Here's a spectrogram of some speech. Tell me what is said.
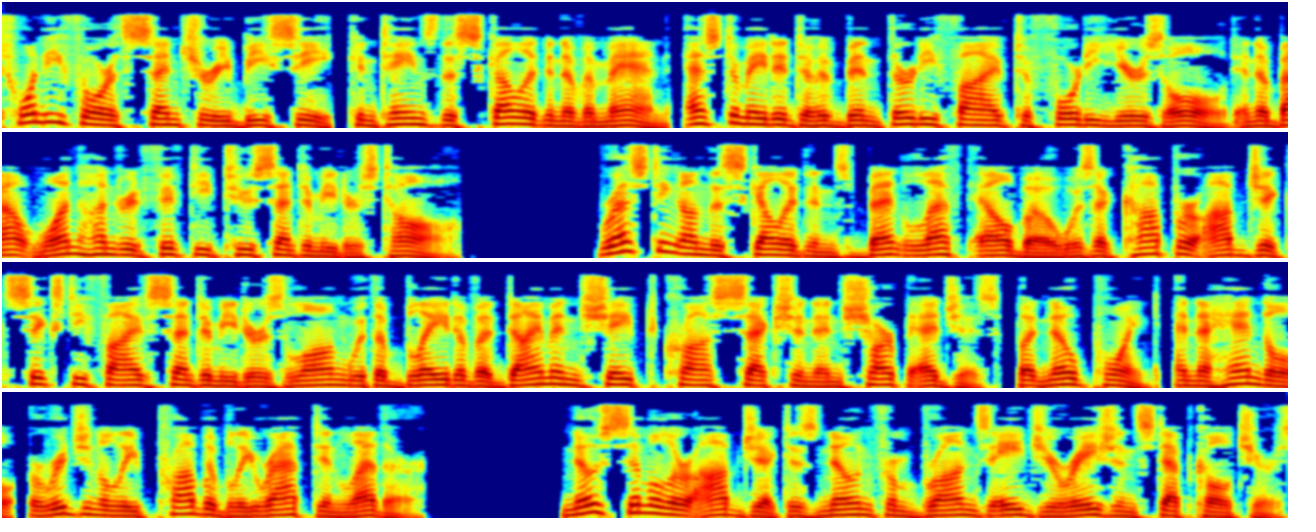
24th century BC, contains the skeleton of a man, estimated to have been 35 to 40 years old and about 152 centimeters tall. Resting on the skeleton's bent left elbow was a copper object 65 cm long with a blade of a diamond-shaped cross-section and sharp edges, but no point, and a handle, originally probably wrapped in leather. No similar object is known from Bronze Age Eurasian steppe cultures.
